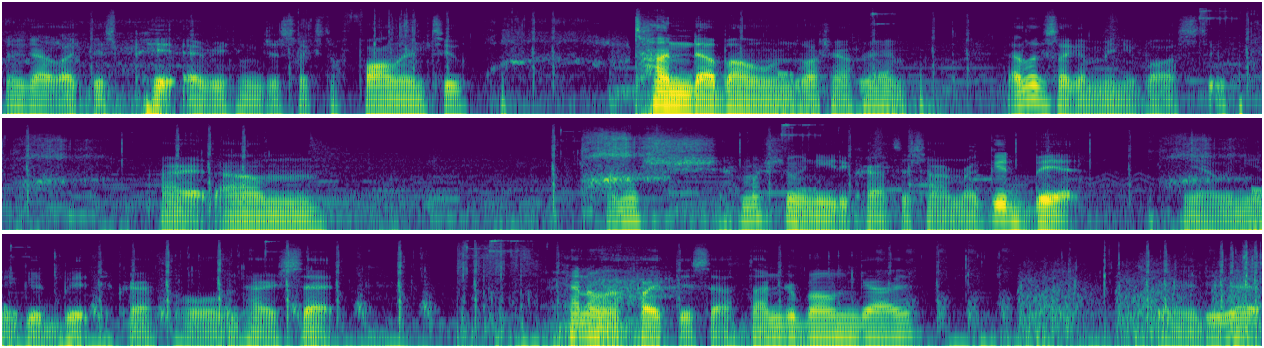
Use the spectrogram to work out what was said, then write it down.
They got like this pit everything just likes to fall into. Thunderbones, watch out for him. That looks like a mini boss too. Alright, um how much how much do we need to craft this armor? A good bit. Yeah, we need a good bit to craft the whole entire set. Kinda wanna fight this uh, Thunderbone guy. We're gonna do that.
